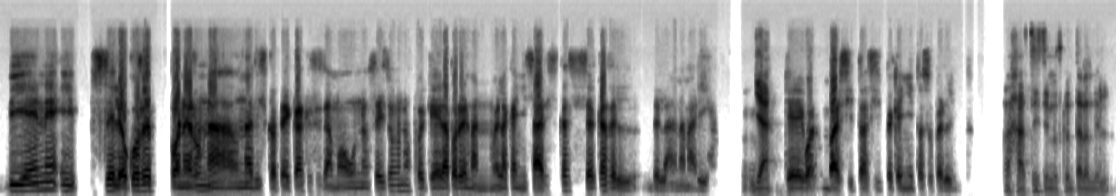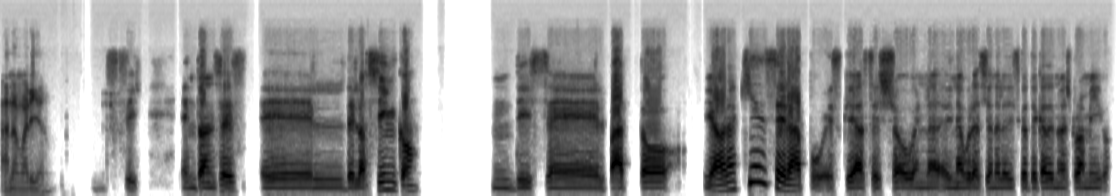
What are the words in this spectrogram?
Viene y se le ocurre poner una, una, discoteca que se llamó 161 porque era por el Manuela Cañizares, casi cerca del, de la Ana María. Ya. Que era igual un barcito así pequeñito, súper lindo. Ajá, sí, sí, nos contaron del Ana María. Sí. Entonces, el de los cinco, mm, dice el pato, ¿y ahora quién será pues que hace show en la inauguración de la discoteca de nuestro amigo?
